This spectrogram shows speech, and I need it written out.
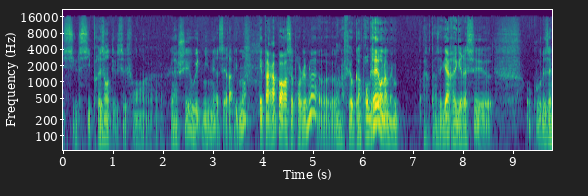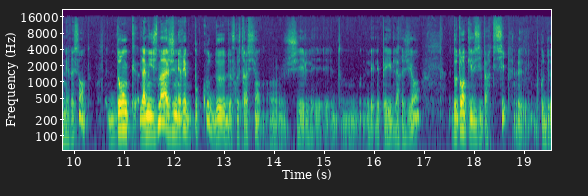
S'ils s'y présentent, ils se font euh, lyncher ou éliminer assez rapidement. Et par rapport à ce problème-là, euh, on n'a fait aucun progrès. On a même, à certains égards, régressé euh, au cours des années récentes. Donc, la a généré beaucoup de, frustration chez les pays de la région, d'autant qu'ils y participent. Beaucoup de,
